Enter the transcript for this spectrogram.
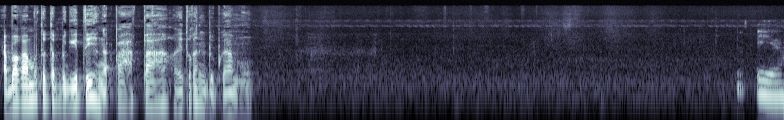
Apa kamu tetap begitu? Ya nggak apa-apa, itu kan hidup kamu. Iya.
